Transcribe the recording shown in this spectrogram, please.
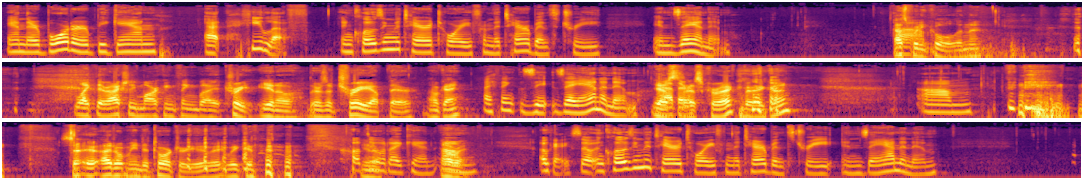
And their border began at Heleph, enclosing the territory from the terebinth tree in Zaanannim. That's um, pretty cool, isn't it? like they're actually marking thing by a tree. You know, there's a tree up there. Okay. I think Z- Zaanannim. Yes, rather. that's correct. Very good. um. so I don't mean to torture you. We can. I'll do know. what I can. All um, right. Okay, so enclosing the territory from the terebinth tree in Zaanannim,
